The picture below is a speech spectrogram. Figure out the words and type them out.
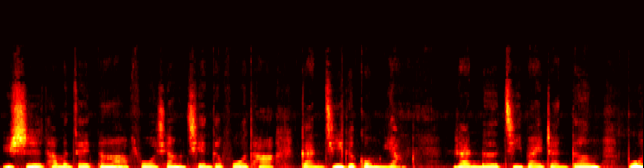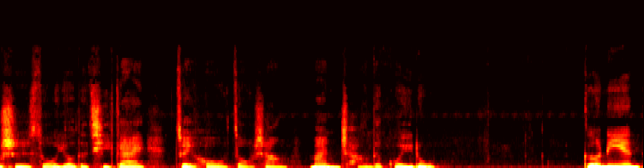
于是他们在大佛像前的佛塔感激的供养，燃了几百盏灯，布施所有的乞丐，最后走上漫长的归路。隔年，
